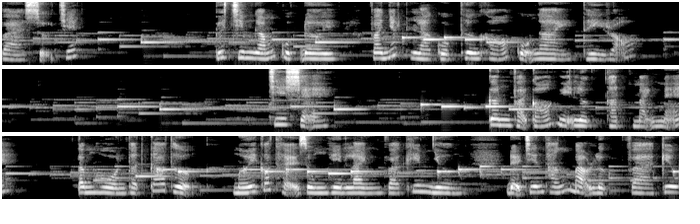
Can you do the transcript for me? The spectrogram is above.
và sự chết. Cứ chiêm ngắm cuộc đời, và nhất là cuộc thương khó của Ngài thì rõ. Chia sẻ, cần phải có nghị lực thật mạnh mẽ, tâm hồn thật cao thượng mới có thể dùng hiền lành và khiêm nhường để chiến thắng bạo lực và kiêu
